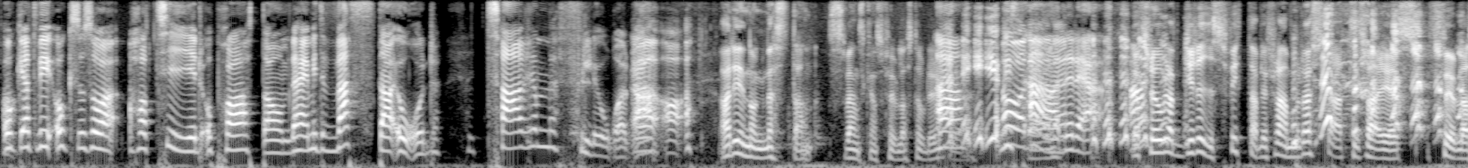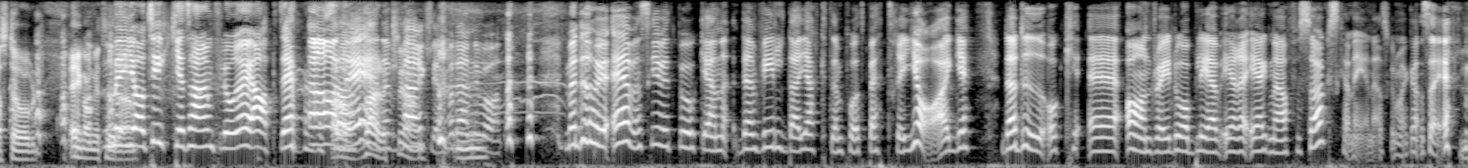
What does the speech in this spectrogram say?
Och att vi också så har tid att prata om, det här är mitt värsta ord, tarmflora. Ja, Ja, det är nog nästan svenskans fulaste ord. Ja, ja. visst det är det det. Jag tror att grisfitta blev framröstat till Sveriges fulaste ord en gång i tiden. Men jag tycker tarmflora är up there. Ja, Ja, det är det verkligen. verkligen på den nivån. Men du har ju även skrivit boken Den vilda jakten på ett bättre jag, där du och eh, Andre då blev era egna försökskaniner skulle man kunna säga. Ja.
